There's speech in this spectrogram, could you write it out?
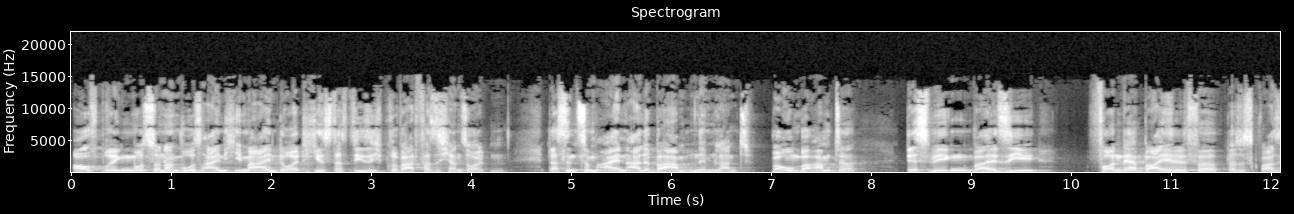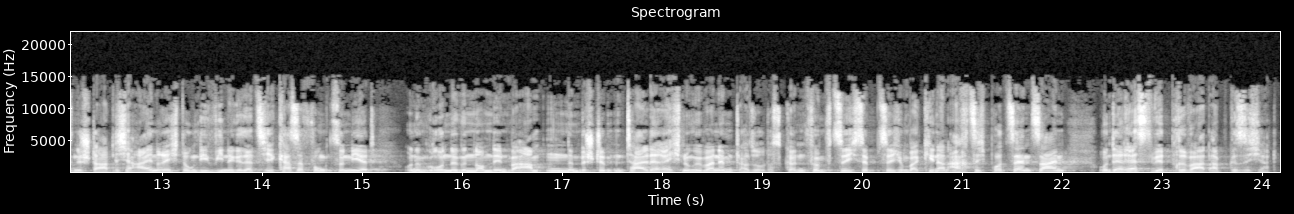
aufbringen muss, sondern wo es eigentlich immer eindeutig ist, dass die sich privat versichern sollten. Das sind zum einen alle Beamten im Land. Warum Beamte? Deswegen, weil sie von der Beihilfe, das ist quasi eine staatliche Einrichtung, die wie eine gesetzliche Kasse funktioniert und im Grunde genommen den Beamten einen bestimmten Teil der Rechnung übernimmt. Also das können 50, 70 und bei Kindern 80 Prozent sein und der Rest wird privat abgesichert.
